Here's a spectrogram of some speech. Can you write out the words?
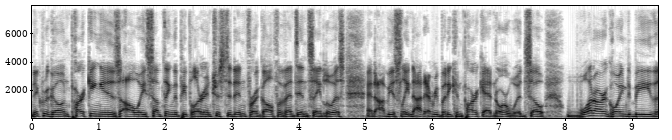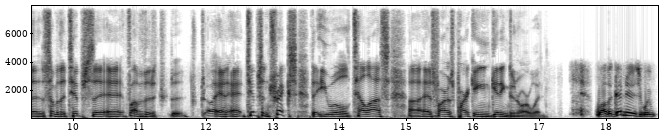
Nick Ragone, parking is always something that people are interested in for a golf event in St. Louis, and obviously not everybody can park at Norwood. So, what are going to be the some of the tips? Uh, of the uh, tips and tricks that you will tell us uh, as far as parking and getting to Norwood? Well, the good news, we,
